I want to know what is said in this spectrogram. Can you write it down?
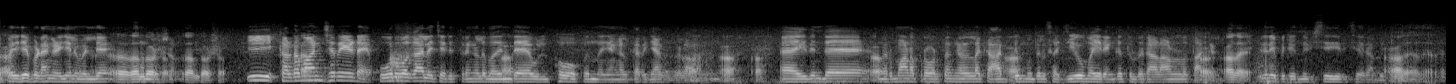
പരിചയപ്പെടാൻ കഴിഞ്ഞാലും വലിയ സന്തോഷം സന്തോഷം. ഈ കടമാൻചിറയുടെ പൂർവകാല ചരിത്രങ്ങളും അതിന്റെ ഉത്ഭവമൊക്കെ ഒന്ന് ഞങ്ങൾക്ക് ഇതിന്റെ നിർമ്മാണ പ്രവർത്തനങ്ങളിലൊക്കെ ആദ്യം മുതൽ സജീവമായി രംഗത്തുള്ള ഒരാളാണല്ലോ താങ്കൾ. ഇതിനെപ്പറ്റി ഒന്ന് വിശദീകരിച്ച് തരാൻ പറ്റും അതെ അതെ അതെ.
